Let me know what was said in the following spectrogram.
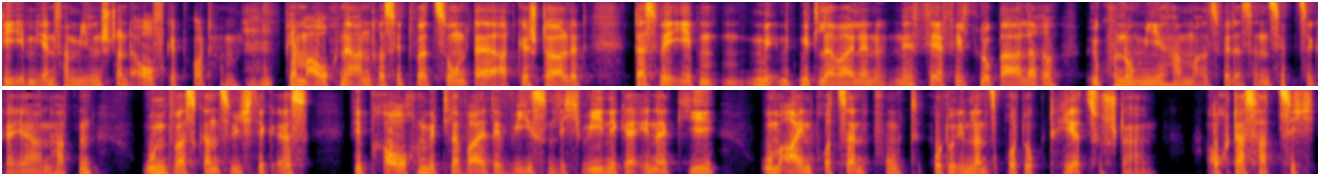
die eben ihren Familienstand aufgebaut haben. Mhm. Wir haben auch eine andere Situation derart gestaltet, dass wir eben mit mittlerweile eine sehr viel globalere Ökonomie haben, als wir das in den 70er Jahren hatten. Und was ganz wichtig ist, wir brauchen mittlerweile wesentlich weniger Energie, um ein Prozentpunkt Bruttoinlandsprodukt herzustellen. Auch das hat sich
